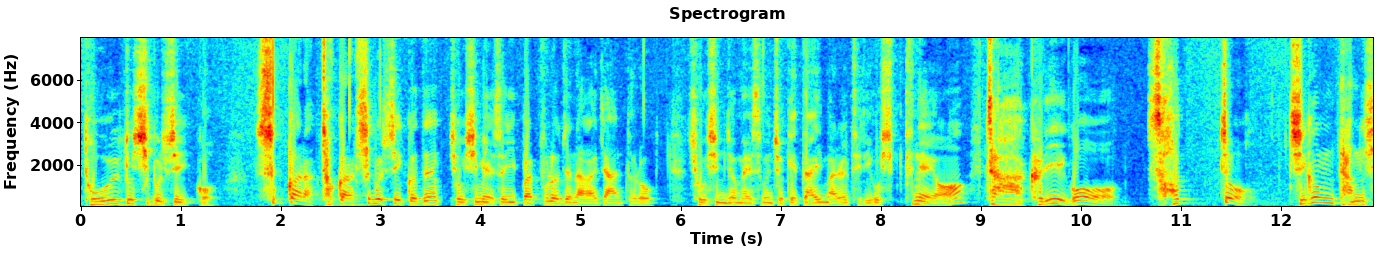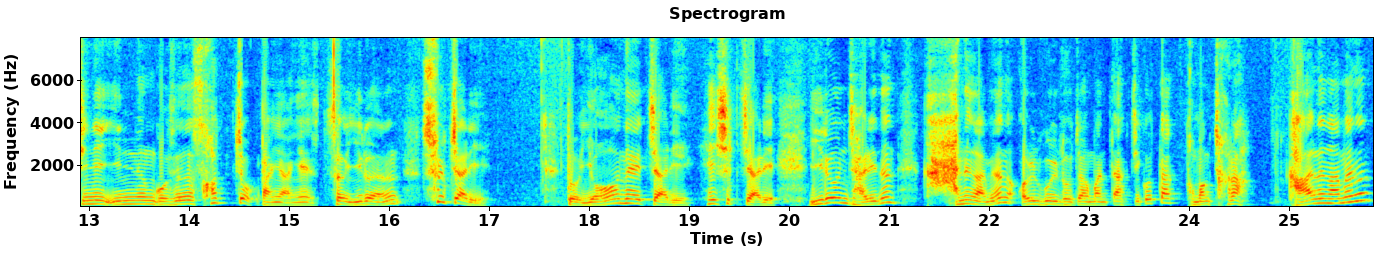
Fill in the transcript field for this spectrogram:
돌도 씹을 수 있고 숟가락, 젓가락 씹을 수 있거든. 조심해서 이빨 부러져 나가지 않도록 조심 좀 했으면 좋겠다. 이 말을 드리고 싶으네요. 자, 그리고 서쪽. 지금 당신이 있는 곳에서 서쪽 방향에서 일어나는 술자리, 또 연애 자리, 회식 자리, 이런 자리는 가능하면 얼굴 도장만 딱 찍고 딱 도망쳐라. 가능하면은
